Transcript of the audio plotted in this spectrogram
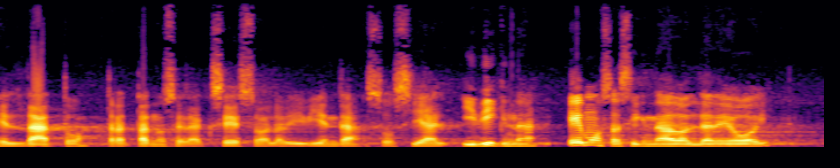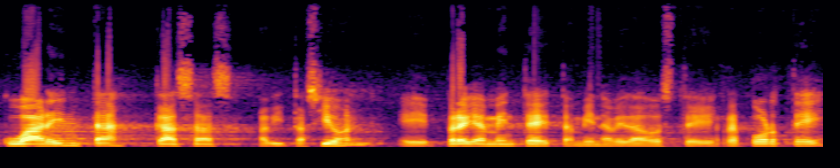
el dato, tratándose de acceso a la vivienda social y digna. Hemos asignado al día de hoy 40 casas habitación. Eh, previamente también había dado este reporte,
